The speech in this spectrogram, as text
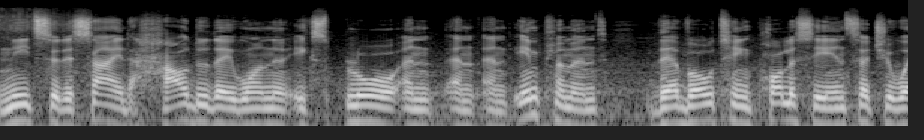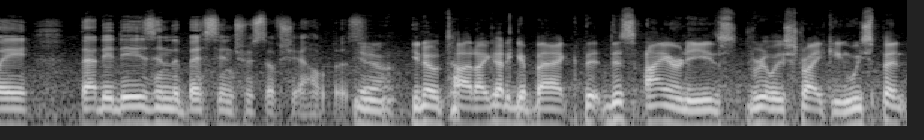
needs to decide how do they want to explore and, and, and implement their voting policy in such a way that it is in the best interest of shareholders. Yeah, you know, Todd, I got to get back. This irony is really striking. We spent,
